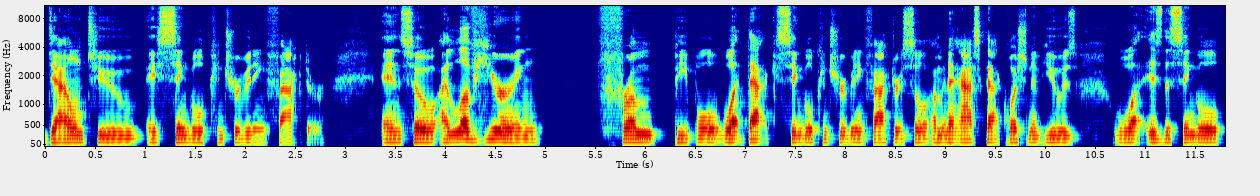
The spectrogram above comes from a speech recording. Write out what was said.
down to a single contributing factor. And so I love hearing from people what that single contributing factor is. So I'm going to ask that question of you is what is the single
